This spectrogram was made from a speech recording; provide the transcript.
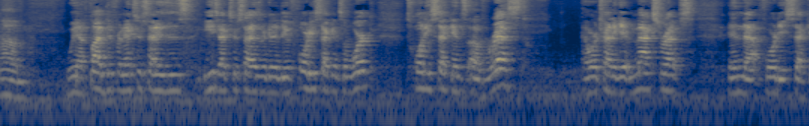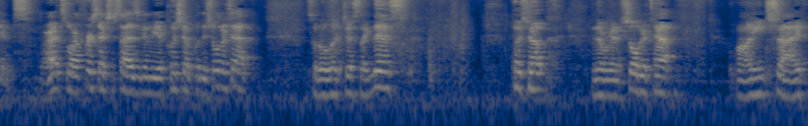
um, we have five different exercises. Each exercise we're gonna do 40 seconds of work, 20 seconds of rest, and we're trying to get max reps in that 40 seconds. All right, so our first exercise is gonna be a push-up with a shoulder tap. So it'll look just like this. Push up, and then we're gonna shoulder tap on each side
